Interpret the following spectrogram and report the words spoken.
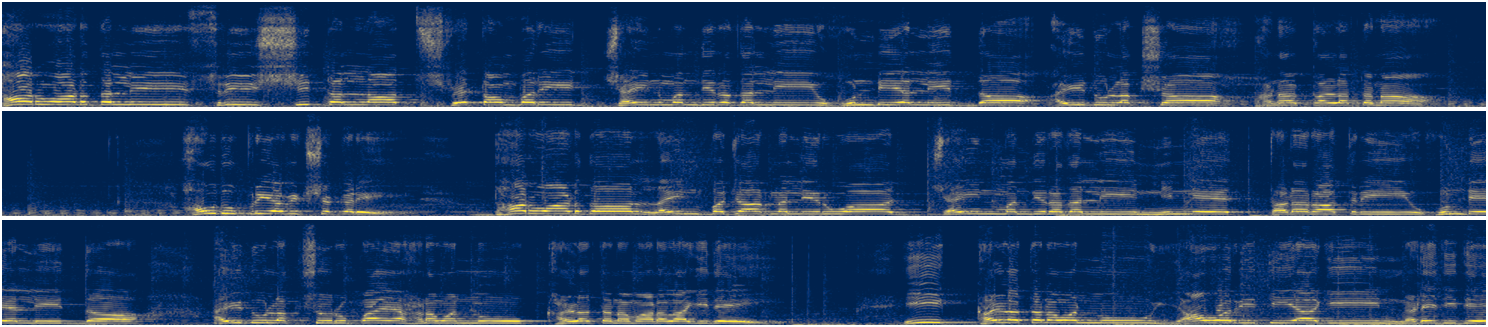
ಧಾರವಾಡದಲ್ಲಿ ಶ್ರೀ ಶೀತಲ್ನಾಥ್ ಶ್ವೇತಾಂಬರಿ ಜೈನ್ ಮಂದಿರದಲ್ಲಿ ಹುಂಡಿಯಲ್ಲಿ ಇದ್ದ ಐದು ಲಕ್ಷ ಹಣ ಕಳ್ಳತನ. ಹೌದು ಪ್ರಿಯ ವೀಕ್ಷಕರೇ, ಧಾರವಾಡದ ಲೈನ್ ಬಜಾರ್ನಲ್ಲಿರುವ ಜೈನ್ ಮಂದಿರದಲ್ಲಿ ನಿನ್ನೆ ತಡರಾತ್ರಿ ಹುಂಡೆಯಲ್ಲಿ ಇದ್ದ ಐದು ಲಕ್ಷ ರೂಪಾಯಿ ಹಣವನ್ನು ಕಳ್ಳತನ ಮಾಡಲಾಗಿದೆ. ಈ ಕಳ್ಳತನವನ್ನು ಯಾವ ರೀತಿಯಾಗಿ ನಡೆದಿದೆ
